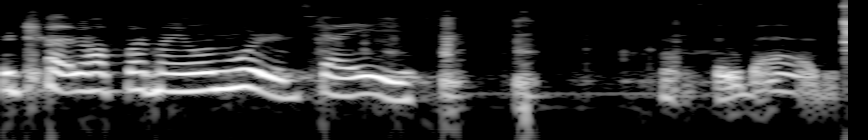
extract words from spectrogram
cut off by my own words. Hey, not so bad.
